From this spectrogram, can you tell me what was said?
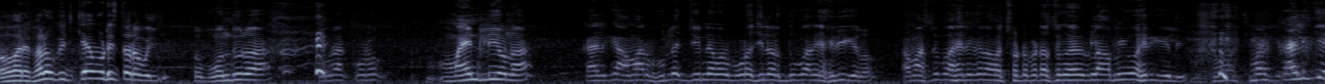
বাবা রে ভালো কিছু কে বলিস তোরা বলছি তো বন্ধুরা তোমরা কোনো মাইন্ড লিও না। কালকে আমার ভুলের জন্য আমার বড় ছেলের দুবার হারিয়ে গেল। আমার সঙ্গে হারিয়ে গেল আমার ছোট বেটার সঙ্গে হারিয়ে গেল আমিও হারিয়ে গেলি। মানে কালকে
